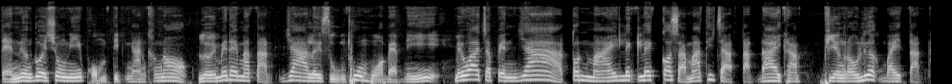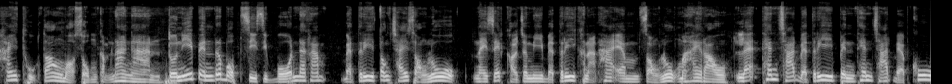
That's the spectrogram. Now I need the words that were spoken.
แต่เนื่องด้วยช่วงนี้ผมติดงานข้างนอก เลยไม่ได้มาตัดหญ้าเลยสูงท่วมหัวแบบนี้ ไม่ว่าจะเป็นหญ้าต้นไม้เล็ก ๆ ก็สามารถที่จะตัดได้ครับ เพียงเราเลือกใบตัดให้ถูกต้องเหมาะสมกับหน้างานตัวนี้เป็นระบบ 40 โวลต์นะครับ แบตเตอรี่ต้องใช้ 2 ลูก ในเซ็ตเขาจะมีแบตเตอรี่ขนาด 5 แอมป์ 2 ลูกมาให้เรา และแท่นชาร์จแบตเตอรี่เป็นแท่นชาร์จแบบคู่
